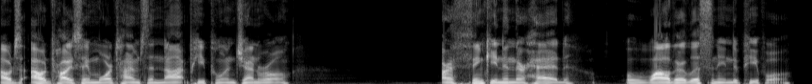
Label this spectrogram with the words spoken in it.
I would I would probably say more times than not, people in general are thinking in their head while they're listening to people,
